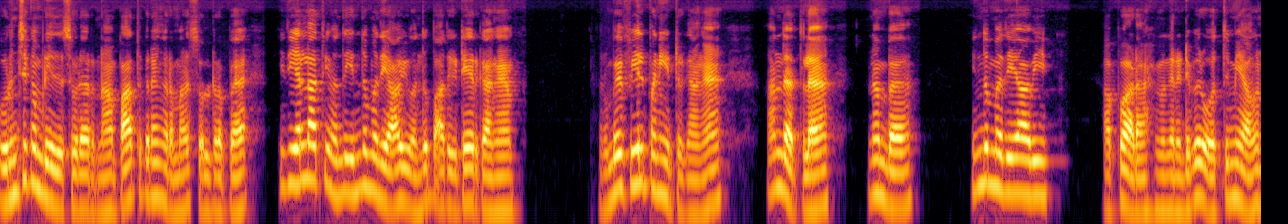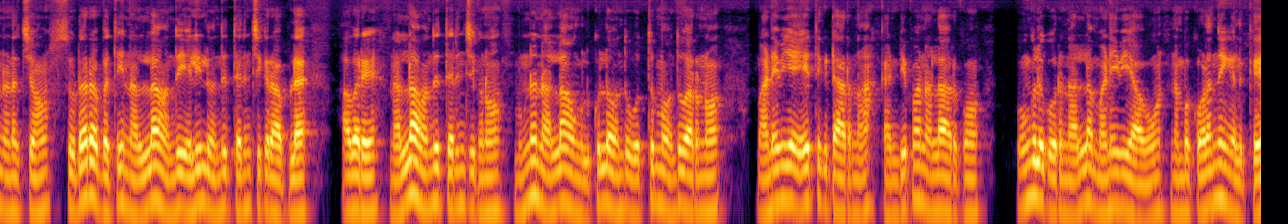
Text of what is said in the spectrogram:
புரிஞ்சிக்க முடியுது சுடர். நான் பார்த்துக்கிறேங்கிற மாதிரி சொல்கிறப்ப இது எல்லாத்தையும் வந்து இந்துமதி ஆவி வந்து பார்த்துக்கிட்டே இருக்காங்க. ரொம்ப ஃபீல் பண்ணிகிட்டு இருக்காங்க. அந்த இடத்துல நம்ம இந்துமதி ஆவி அப்பாடா இவங்க ரெண்டு பேரும் ஒத்துமையாகவும் நினச்சோம். சுடரை பற்றி நல்லா வந்து எழில் வந்து தெரிஞ்சுக்கிறாப்புல. அவர் நல்லா வந்து தெரிஞ்சுக்கணும். இன்னும் நல்லா அவங்களுக்குள்ளே வந்து ஒத்துமை வந்து வரணும். மனைவியை ஏற்றுக்கிட்டாருன்னா கண்டிப்பாக நல்லாயிருக்கும் உங்களுக்கு ஒரு நல்ல மனைவியாகவும் நம்ம குழந்தைங்களுக்கு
